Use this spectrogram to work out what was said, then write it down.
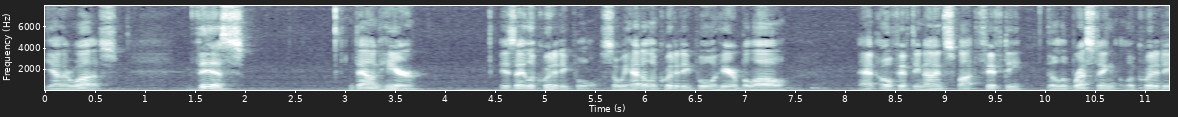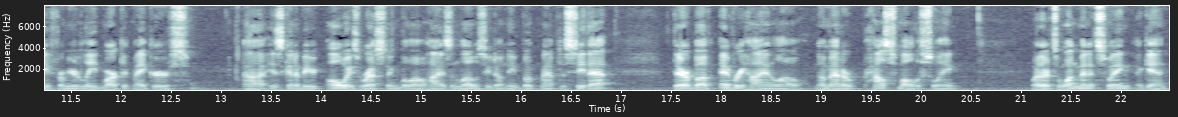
Yeah, there was. This down here is a liquidity pool. So we had a liquidity pool here below at 059 spot 50. The resting liquidity from your lead market makers uh, is going to be always resting below highs and lows. You don't need bookmap to see that. They're above every high and low, no matter how small the swing. Whether it's a one minute swing, again,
